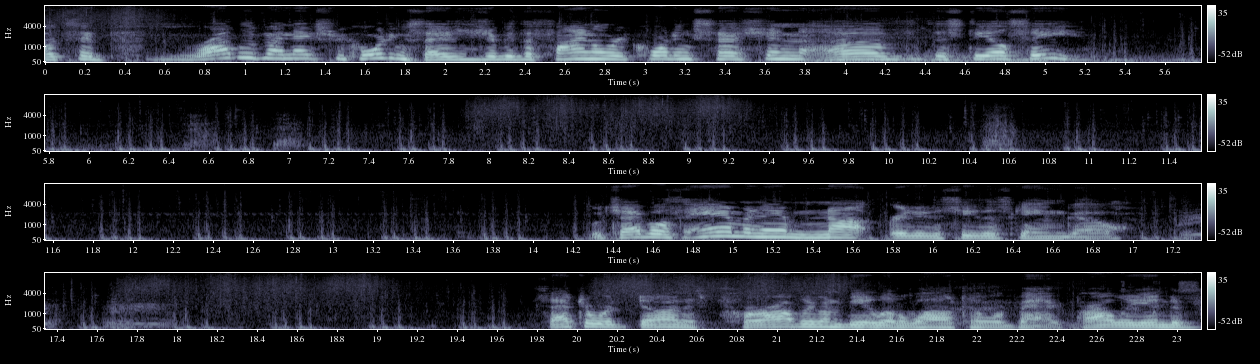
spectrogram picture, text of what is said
I would say probably my next recording session should be the final recording session of this DLC. Which I both am and am not ready to see this game go. So after we're done, it's probably going to be a little while till we're back. Probably end of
